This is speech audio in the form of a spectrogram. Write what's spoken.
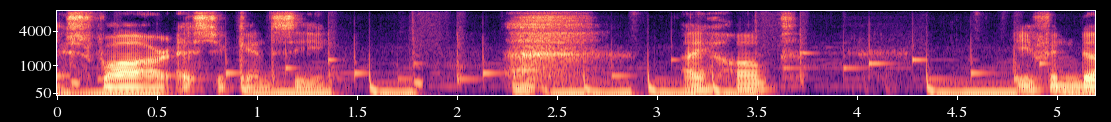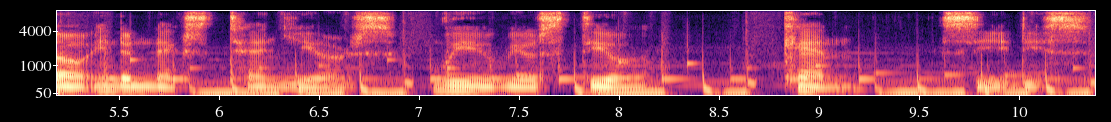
as far as you can see. I hope even though in the next 10 years we will still can see this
